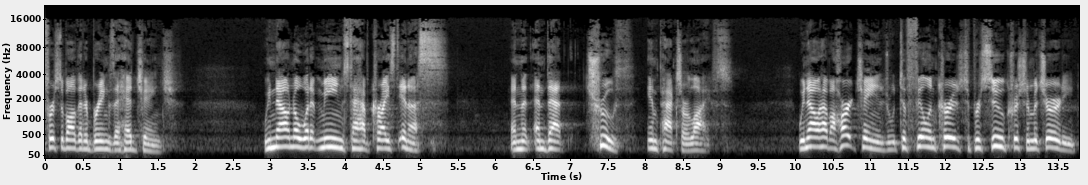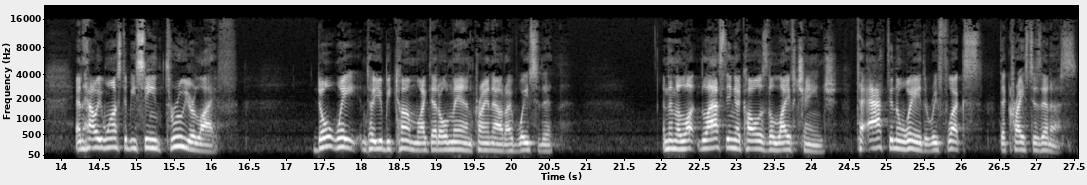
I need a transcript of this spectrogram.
First of all, that it brings a head change. We now know what it means to have Christ in us, and that, and that truth impacts our lives. We now have a heart change to feel encouraged to pursue Christian maturity and how He wants to be seen through your life. Don't wait until you become like that old man crying out, I've wasted it. And then the last thing I call is the life change to act in a way that reflects that Christ is in us.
